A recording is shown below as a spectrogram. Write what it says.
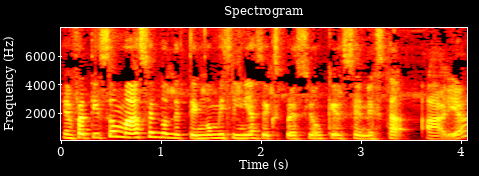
Enfatizo más en donde tengo mis líneas de expresión, que es en esta área.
